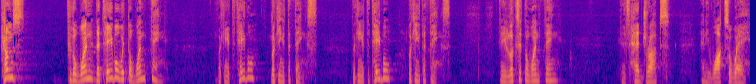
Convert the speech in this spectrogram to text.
Comes to the one the table with the one thing. Looking at the table, looking at the things. Looking at the table, looking at the things. And he looks at the one thing, and his head drops, and he walks away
